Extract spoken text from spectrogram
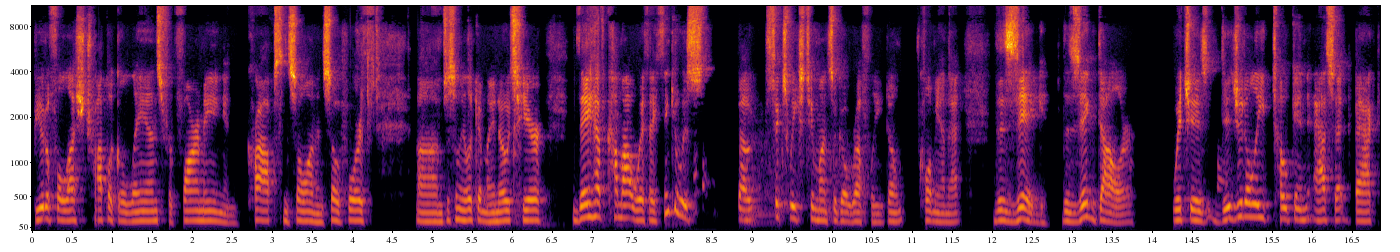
beautiful lush tropical lands for farming and crops and so on and so forth. Um, just let me look at my notes here. They have come out with, I think it was about six weeks, two months ago, roughly. Don't quote me on that. The ZIG, the ZIG dollar, which is digitally token asset backed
